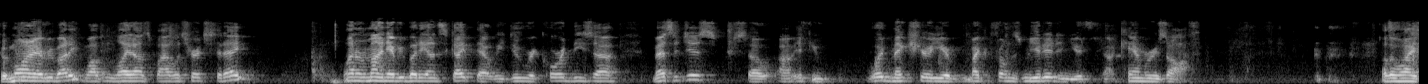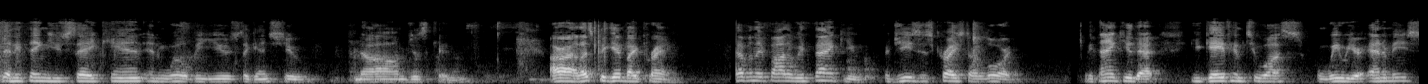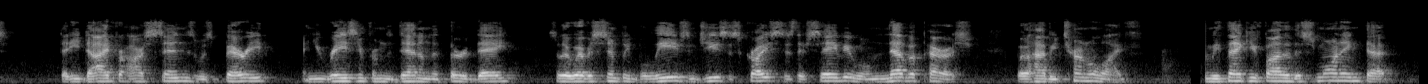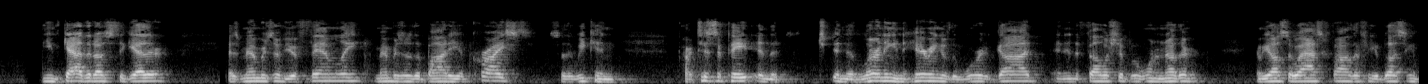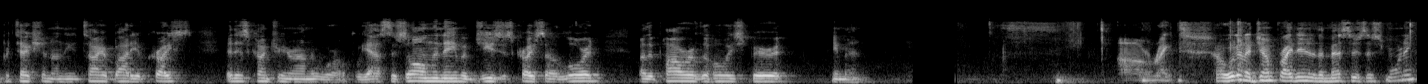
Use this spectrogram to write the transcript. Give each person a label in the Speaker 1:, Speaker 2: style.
Speaker 1: Good morning, everybody. Welcome to Lighthouse Bible Church today. I want to remind everybody on Skype that we do record these uh, messages. So uh, if you would, make sure your microphone is muted and your uh, camera is off. Otherwise, anything you say can and will be used against you. No, I'm just kidding. All right, let's begin by praying. Heavenly Father, we thank you for Jesus Christ our Lord. We thank you that you gave him to us when we were your enemies that he died for our sins, was buried, and you raised him from the dead on the third day, so that whoever simply believes in Jesus Christ as their Savior will never perish, but will have eternal life. And we thank you, Father, this morning that you've gathered us together as members of your family, members of the body of Christ, so that we can participate in the in the learning and hearing of the Word of God and in the fellowship with one another. And we also ask, Father, for your blessing and protection on the entire body of Christ in this country and around the world. We ask this all in the name of Jesus Christ our Lord, by the power of the Holy Spirit. Amen. All right. Uh, we're going to jump right into the message this morning.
